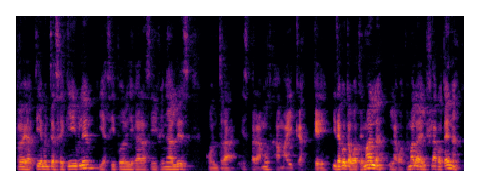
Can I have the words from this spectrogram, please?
relativamente asequible y así poder llegar a semifinales contra, esperamos, Jamaica, que irá contra Guatemala, la Guatemala del Flaco Tena.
